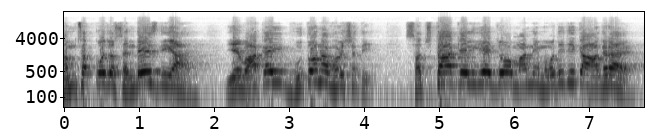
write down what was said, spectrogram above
हम सबको जो संदेश दिया है, ये वाकई भूतो न भविष्यति। स्वच्छता के लिए जो माननीय मोदी जी का आग्रह है,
